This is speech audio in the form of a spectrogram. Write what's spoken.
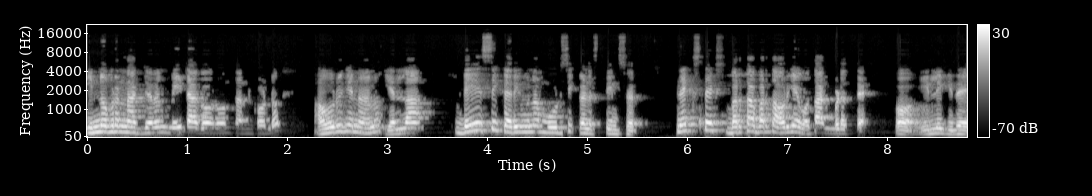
ಇನ್ನೊಬ್ರು ನಾಲ್ಕು ಜನ ಮೀಟ್ ಆಗೋರು ಅಂತ ಅನ್ಕೊಂಡು ಅವ್ರಿಗೆ ನಾನು ಎಲ್ಲಾ ಬೇಸಿಕ್ ಅರಿವನ್ನ ಮೂಡಿಸಿ ಕಳಿಸ್ತೀನಿ ಸರ್ ನೆಕ್ಸ್ಟ್ ನೆಕ್ಸ್ಟ್ ಬರ್ತಾ ಬರ್ತಾ ಅವ್ರಿಗೆ ಗೊತ್ತಾಗ್ಬಿಡುತ್ತೆ. ಓ ಇಲ್ಲಿಗಿದೆ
